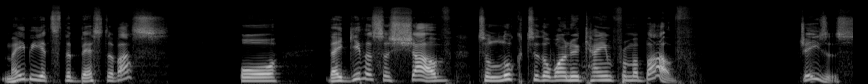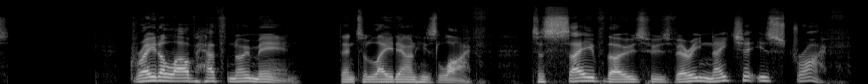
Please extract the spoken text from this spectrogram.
Maybe it's the best of us. Or they give us a shove to look to the one who came from above Jesus. Greater love hath no man than to lay down his life to save those whose very nature is strife.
